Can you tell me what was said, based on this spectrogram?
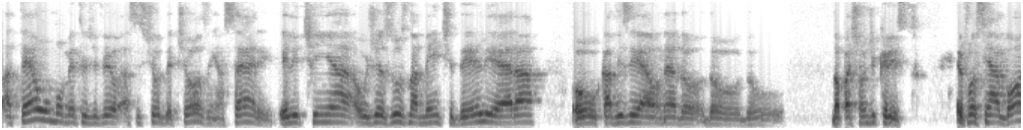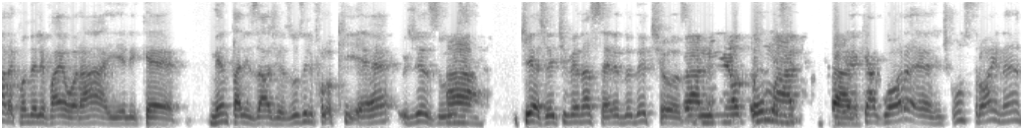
até o momento de ver assistir o The Chosen, a série, ele tinha o Jesus na mente dele era o Caviezel, né, do, do, do, da Paixão de Cristo. Ele falou assim, agora quando ele vai orar e ele quer mentalizar Jesus, ele falou que é o Jesus ah. que a gente vê na série do The Chosen. Para mim é automático, cara. É que agora é, a gente constrói, né,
